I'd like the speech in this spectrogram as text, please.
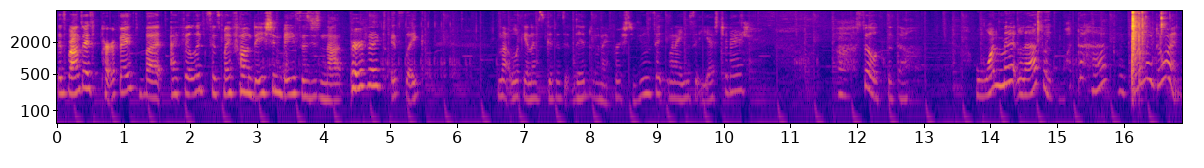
This bronzer is perfect, but I feel like since my foundation base is just not perfect, it's like not looking as good as it did when I first used it, when I used it yesterday. Uh, still looks good though. One minute left, like what the heck? Like what am I doing?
